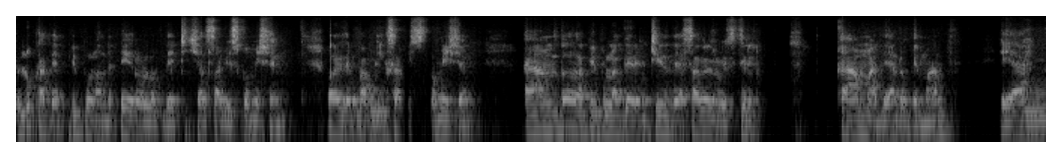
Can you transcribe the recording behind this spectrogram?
look at the people on the payroll of the Teacher Service Commission or the Public Service Commission. Um, those are people who are guaranteed their salaries will still come at the end of the month. Yeah.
